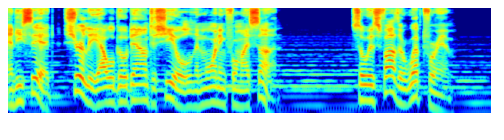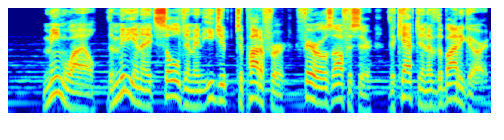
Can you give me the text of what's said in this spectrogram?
And he said, Surely I will go down to Sheol in mourning for my son. So his father wept for him. Meanwhile, the Midianites sold him in Egypt to Potiphar, Pharaoh's officer, the captain of the bodyguard.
